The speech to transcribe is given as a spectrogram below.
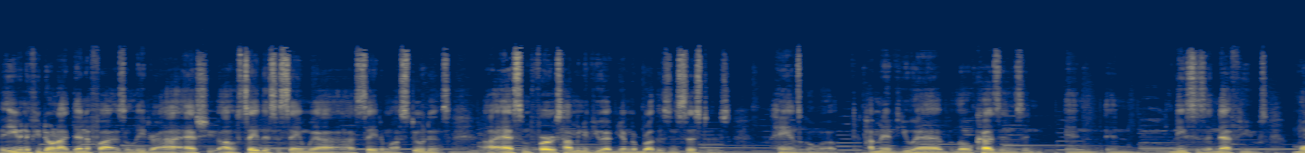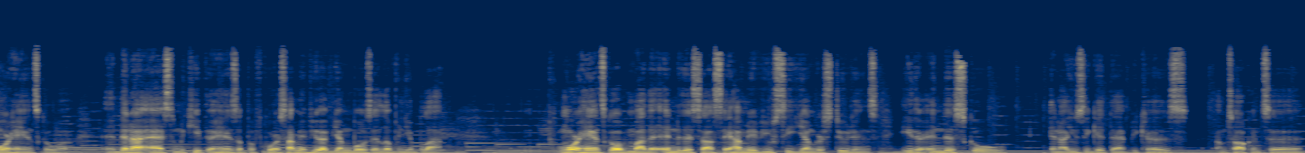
even if you don't identify as a leader, I ask you, I'll say this the same way I, I say to my students. I ask them first, how many of you have younger brothers and sisters? Hands go up. How many of you have little cousins and, and, and nieces and nephews? More hands go up. And then I ask them to keep their hands up, of course. How many of you have young boys that live on your block? More hands go up. And by the end of this, I'll say, how many of you see younger students either in this school? And I usually get that because I'm talking to,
